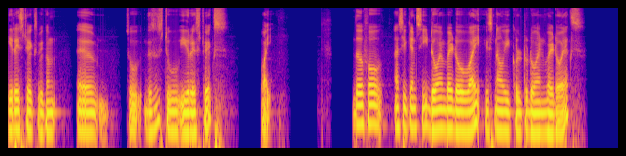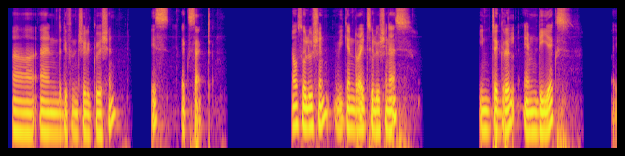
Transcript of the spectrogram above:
e raised to x become uh, so this is 2 e raised to x y. Therefore as you can see dou m by dou y is now equal to dou n by dou x uh, and the differential equation is exact. Now solution we can write solution as integral m dx by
